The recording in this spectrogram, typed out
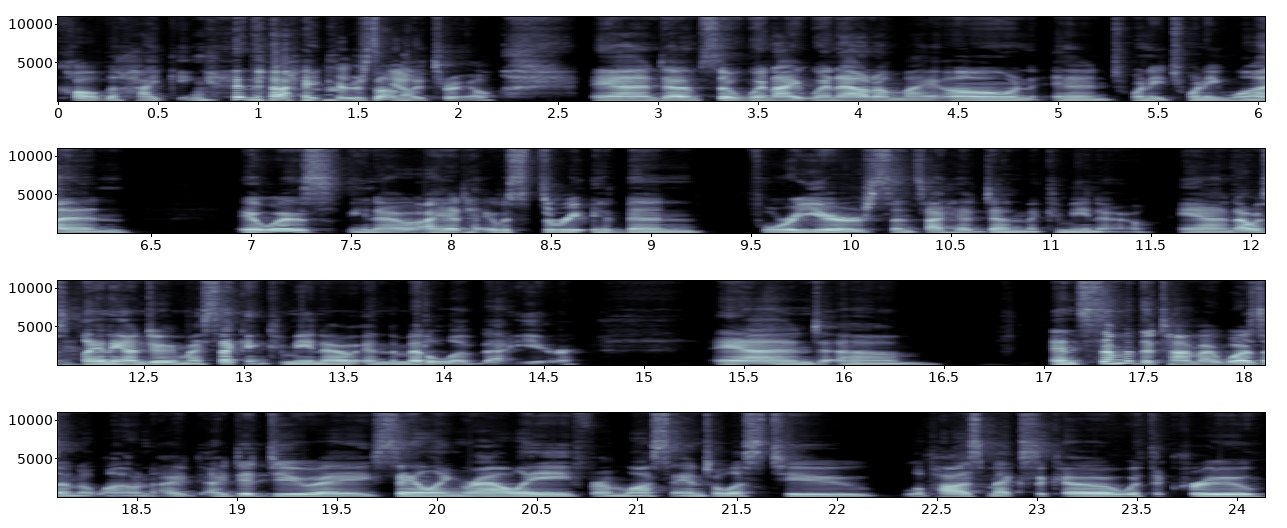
call the hiking, the mm-hmm, hikers on the trail. And um, so when I went out on my own in 2021, it was, you know, I had, it was three, it had been four years since I had done the Camino. And I was mm. planning on doing my second Camino in the middle of that year. And, um, and some of the time I wasn't alone. I, I did do a sailing rally from Los Angeles to La Paz, Mexico with a crew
